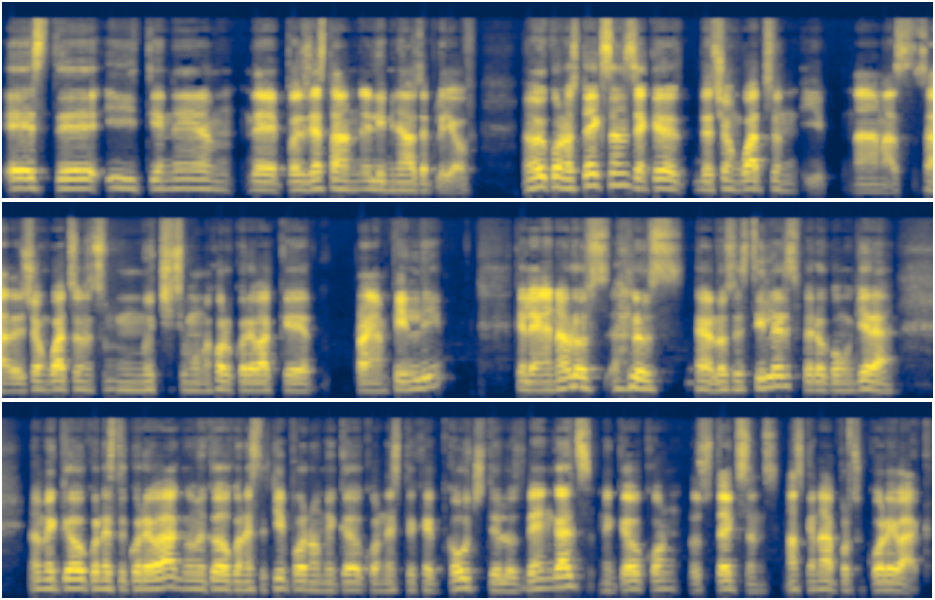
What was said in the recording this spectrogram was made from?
este, y tienen, eh, pues ya están eliminados de playoff. Me voy con los Texans, ya que Deshaun Watson y nada más. O sea, Deshaun Watson es un muchísimo mejor coreback que Ryan Finley, que le ganó a los, a los, a los Steelers, pero como quiera. No me quedo con este coreback, no me quedo con este equipo, no me quedo con este head coach de los Bengals, me quedo con los Texans, más que nada por su coreback.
